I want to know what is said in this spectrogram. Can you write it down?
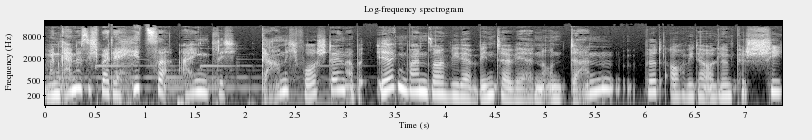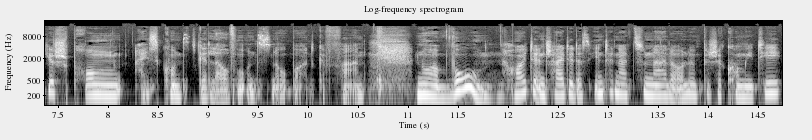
Man kann es sich bei der Hitze eigentlich gar nicht vorstellen, aber irgendwann soll wieder Winter werden und dann wird auch wieder olympisch Ski gesprungen, Eiskunst gelaufen und Snowboard gefahren. Nur wo? Heute entscheidet das Internationale Olympische Komitee,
